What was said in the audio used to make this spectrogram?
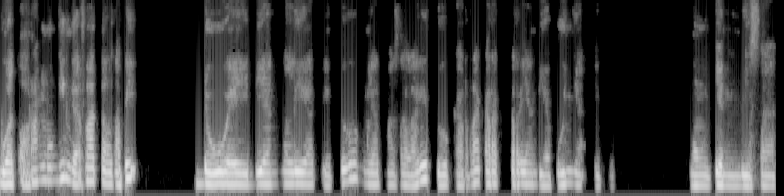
buat orang mungkin nggak fatal tapi the way dia ngelihat itu ngelihat masalah itu karena karakter yang dia punya itu mungkin bisa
